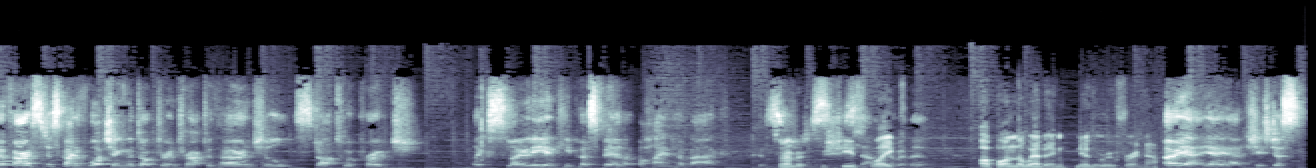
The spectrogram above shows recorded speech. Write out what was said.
No, Faris just kind of watching the doctor interact with her, and she'll start to approach, like slowly, and keep her spear like behind her back. 'cause Remember, she's, like- Up on the webbing near the roof right now. Oh yeah, yeah, yeah. She's just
